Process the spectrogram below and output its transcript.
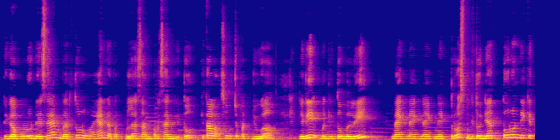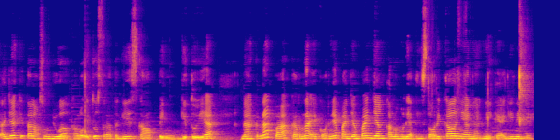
30 Desember tuh lumayan dapat belasan persen gitu kita langsung cepet jual. Jadi begitu beli naik naik naik naik terus begitu dia turun dikit aja kita langsung jual. Kalau itu strategi scalping gitu ya. Nah kenapa? Karena ekornya panjang-panjang kalau ngelihat historicalnya. Nah nih kayak gini nih.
